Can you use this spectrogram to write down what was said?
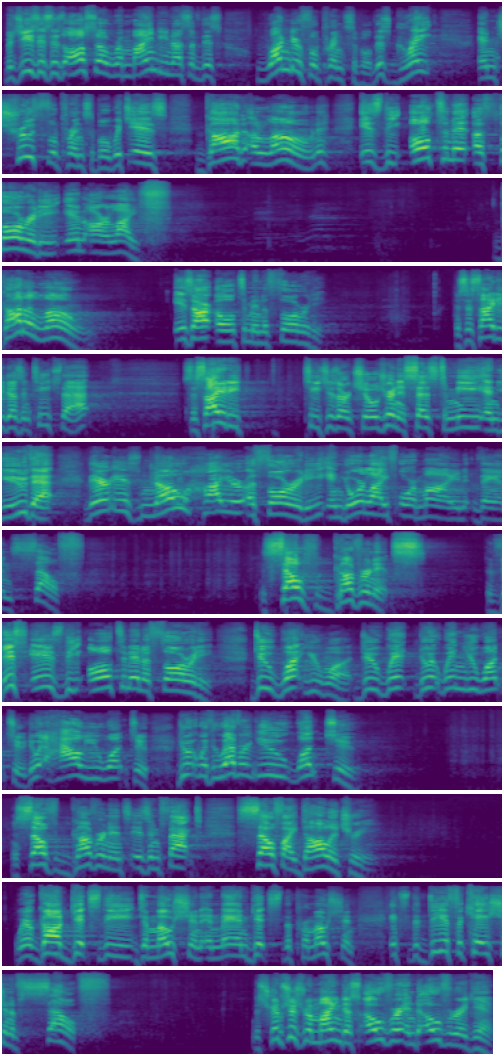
But Jesus is also reminding us of this wonderful principle, this great and truthful principle, which is God alone is the ultimate authority in our life. God alone is our ultimate authority. The society doesn't teach that. Society teaches our children, it says to me and you that there is no higher authority in your life or mine than self. Self governance. This is the ultimate authority. Do what you want. Do it, do it when you want to. Do it how you want to. Do it with whoever you want to. Self governance is, in fact, self idolatry, where God gets the demotion and man gets the promotion. It's the deification of self. The scriptures remind us over and over again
